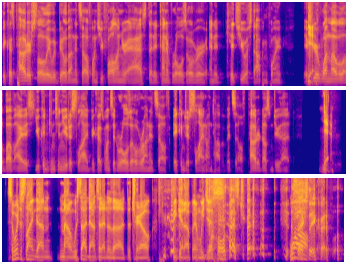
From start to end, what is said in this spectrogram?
because powder slowly would build on itself once you fall on your ass, that it kind of rolls over and it hits you a stopping point. If Yeah. you're one level above ice, you can continue to slide because once it rolls over on itself, it can just slide on top of itself. Powder doesn't do that. So we're just sliding down mountain. We slide down to the end of the, the trail. We get up and we just the whole ass trail. It's Well, actually incredible.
